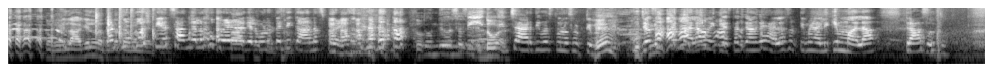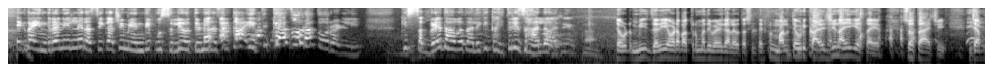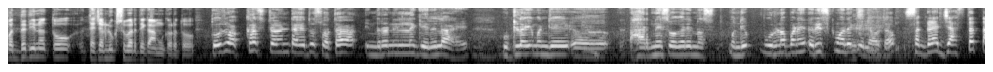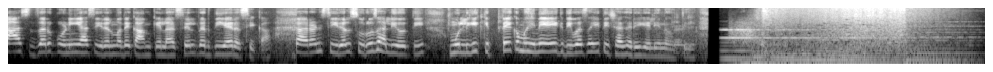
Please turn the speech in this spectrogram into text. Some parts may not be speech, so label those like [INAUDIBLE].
लागेल ना कारण खूप गोष्टी आहेत सांगायला खूप वेळ लागेल म्हणून त्यांनी कानच पिळले दोन दिवस तीन दोन- ते चार दिवस तुला सुट्टी मिळाली. तुझ्या सुट्ट्या मला माहिती असतात कारण का ह्याला सुट्टी मिळाली की मला त्रास होतो. एकदा इंद्रनीलने रसिकाची मेहंदी पुसली होती आणि रसिका इतक्या जोरात ओरडली की सगळे धावत आले की काहीतरी झालं. तेवढं मी जरी एवढ्या बाथरूममध्ये वेळ घालवत असेल तरी पण मला तेवढी काळजी नाही घेता येत स्वतःची. ज्या पद्धतीनं तो त्याच्या लुक्सवरती काम करतो. तो जो अख्खा स्टंट आहे तो स्वतः इंद्रनीलने केलेला आहे कुठलाही म्हणजे हार्नेस वगैरे नस म्हणजे पूर्णपणे रिस्कमध्ये केला होता. सगळ्यात जास्त तास जर कोणी या सिरियलमध्ये काम केलं असेल तर ती आहे रसिका. कारण सिरियल सुरू झाली होती. मुलगी कित्येक महिने एक दिवसही तिच्या घरी गेली नव्हती.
